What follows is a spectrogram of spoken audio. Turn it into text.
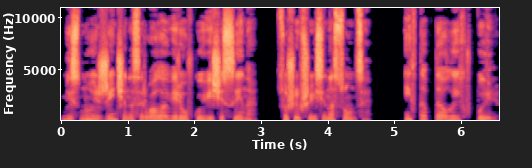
Беснуясь, женщина сорвала веревку и вещи сына, сушившиеся на солнце, и втоптала их в пыль.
